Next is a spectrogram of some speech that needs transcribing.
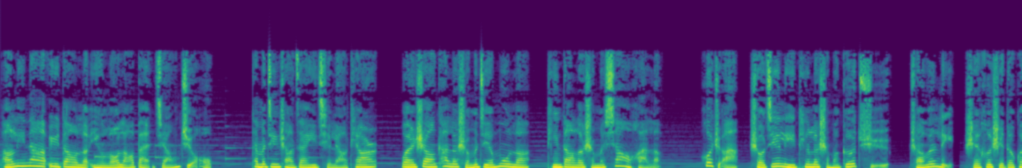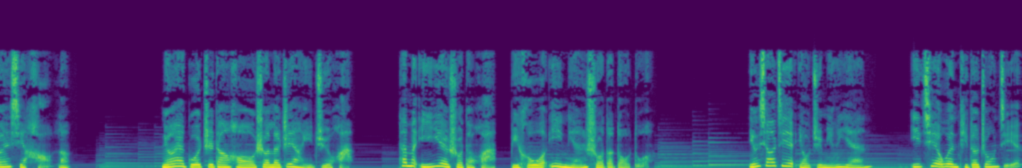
庞丽娜遇到了影楼老板蒋九，他们经常在一起聊天儿。晚上看了什么节目了？听到了什么笑话了？或者啊，手机里听了什么歌曲？传闻里谁和谁的关系好了？牛爱国知道后说了这样一句话：“他们一夜说的话，比和我一年说的都多。”营销界有句名言：“一切问题的终结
